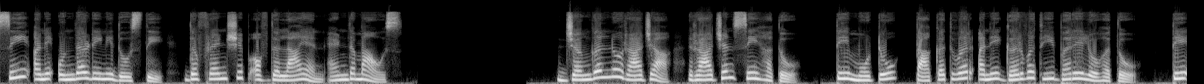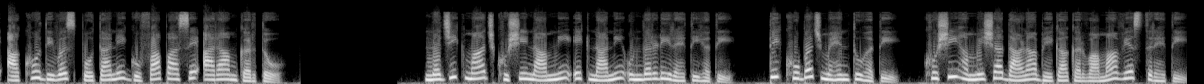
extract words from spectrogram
સિંહ અને ઉંદરડીની દોસ્તી the friendship of the lion and the mouse જંગલનો રાજા રાજન સિંહ હતો તે મોટો તાકતવર અને ગર્વથી ભરેલો હતો। તે આખો દિવસ પોતાની ગુફા પાસે આરામ કરતો। નજીકમાં જ ખુશી નામની એક નાની ઉંદરડી રહેતી હતી। તે ખૂબ જ મહેનતુ હતી। ખુશી હંમેશા દાણા ભેગા કરવામાં વ્યસ્ત રહેતી।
